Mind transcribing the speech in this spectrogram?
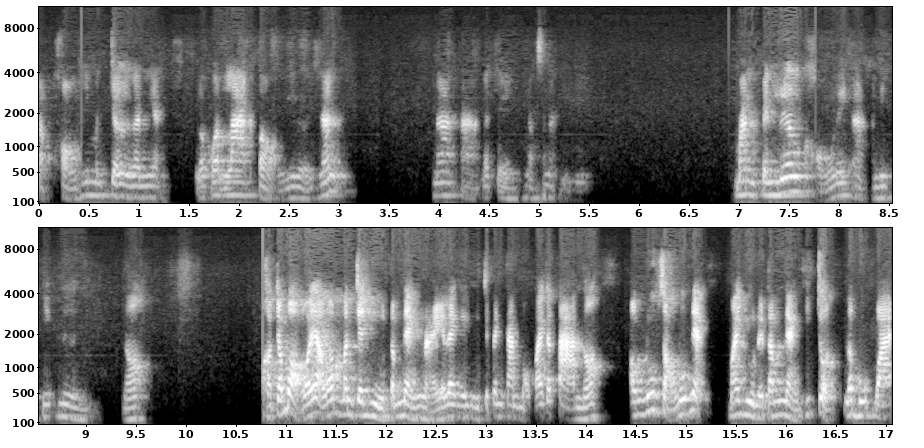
กับของที่มันเจอกันเนี่ย เราก็ลากต่อนี้เลยฉะนั้นหน้าตาก็จะลักษณะอย่างนี้ มันเป็นเรื่องของเลขาคณิตนิดนึงเนาะเขาจะบอกไว้อะว่ามันจะอยู่ตำแหน่งไหนอะไรเงี้ยหรือจะเป็นการบอกไว้ก็ตามเนาะเอารูปสองรูปเนี่ยมาอยู่ในตำแหน่งที่จดระบุไว้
